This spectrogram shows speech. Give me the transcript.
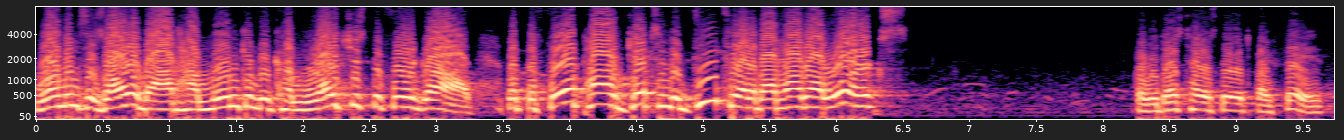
Romans is all about how men can become righteous before God. But before Paul gets into detail about how that works, but he does tell us there it's by faith,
